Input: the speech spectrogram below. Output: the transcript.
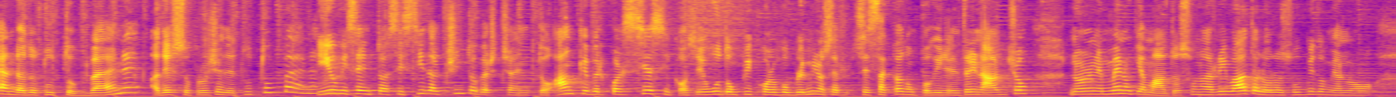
È andato tutto bene, adesso procede tutto bene. Io mi sento assistita al 100%, anche per qualsiasi cosa. Io ho avuto un piccolo problemino, si è staccato un pochino il drenaggio, non ho nemmeno chiamato, sono arrivata, loro subito mi hanno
